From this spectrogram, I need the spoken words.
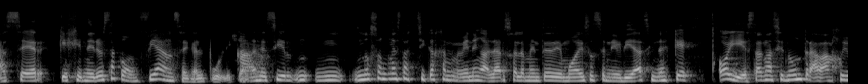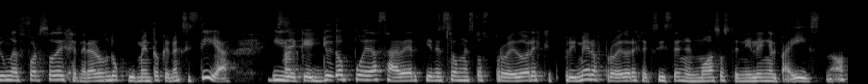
hacer que generó esa confianza en el público. Es decir, no son estas chicas que me vienen a hablar solamente de moda y sostenibilidad, sino es que, oye, están haciendo un trabajo y un esfuerzo de generar un documento que no existía y de que yo pueda saber quiénes son estos proveedores, que, primeros proveedores que existen en moda sostenible en el país, ¿no?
